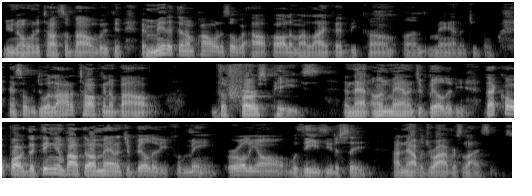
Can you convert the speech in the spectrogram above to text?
You know, when it talks about with the minute that I'm powerless over alcohol and my life had become unmanageable. And so we do a lot of talking about the first piece and that unmanageability. That co-part, the thing about the unmanageability for me early on was easy to see. I didn't have a driver's license.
